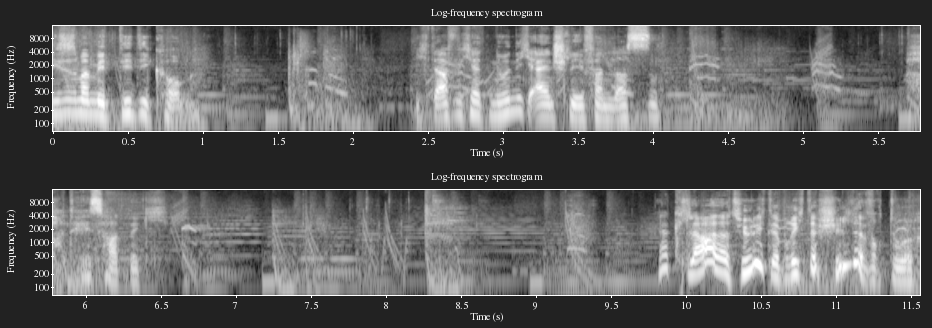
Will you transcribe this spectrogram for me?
Dieses Mal mit Diddy Kong. Ich darf mich halt nur nicht einschläfern lassen. Oh, der ist hartnäckig. Ja klar, natürlich, der bricht das Schild einfach durch.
